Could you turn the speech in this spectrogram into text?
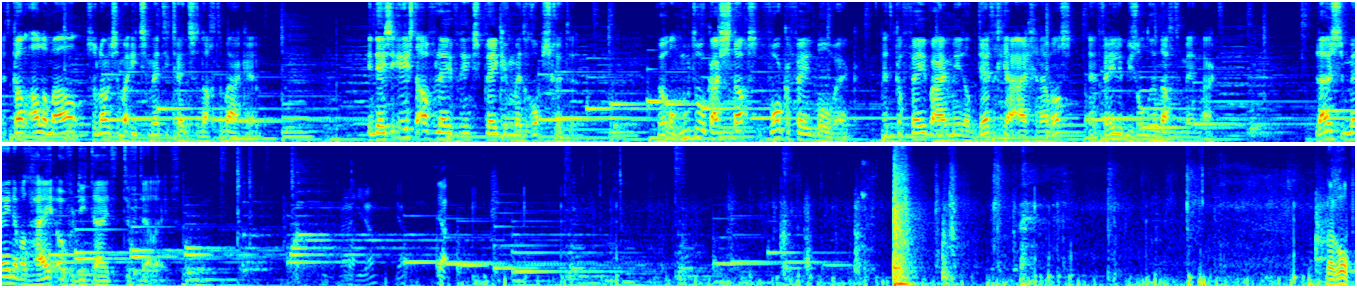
Het kan allemaal, zolang ze maar iets met die Twentse Nacht te maken hebben. In deze eerste aflevering spreken we met Rob Schutte. We ontmoeten elkaar s'nachts voor Café Het Bolwerk. Het café waar hij meer dan 30 jaar eigenaar was en vele bijzondere nachten meemaakt. Luister mee naar wat hij over die tijd te vertellen heeft. Ja. Nou Rob,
